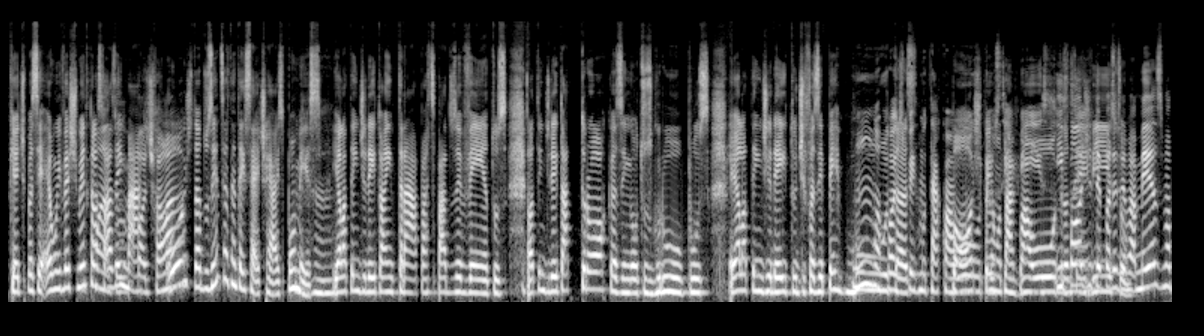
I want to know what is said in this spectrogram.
que é tipo assim, é um investimento que elas Quanto? fazem em marketing. Pode falar? Hoje dá 277 reais por mês. Uhum. E ela tem direito a entrar, participar dos eventos, ela tem tem direito a trocas em outros grupos, ela tem direito de fazer permutas. Uma pode permutar com a pode outra. o permutar com a outra. E pode ter, por exemplo, a mesma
